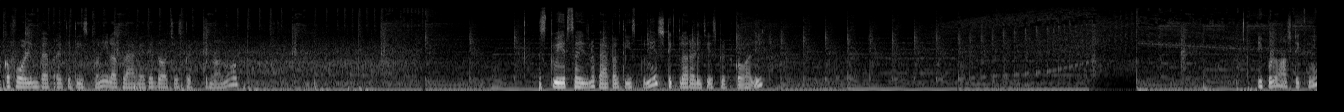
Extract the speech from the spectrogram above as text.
ఒక ఫోల్డింగ్ పేపర్ అయితే తీసుకొని ఇలా ఫ్లాగ్ అయితే డ్రా చేసి పెట్టుకున్నాను. స్క్వేర్ సైజులో పేపర్ తీసుకుని స్టిక్లా రెడీ చేసి పెట్టుకోవాలి. ఇప్పుడు ఆ స్టిక్ని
